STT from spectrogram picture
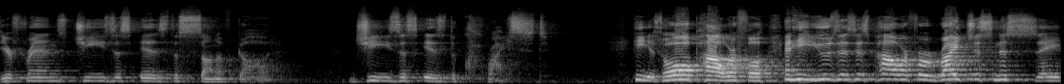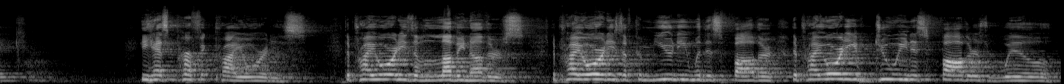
Dear friends, Jesus is the Son of God. Jesus is the Christ. He is all powerful, and he uses his power for righteousness' sake. He has perfect priorities the priorities of loving others, the priorities of communing with his Father, the priority of doing his Father's will.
